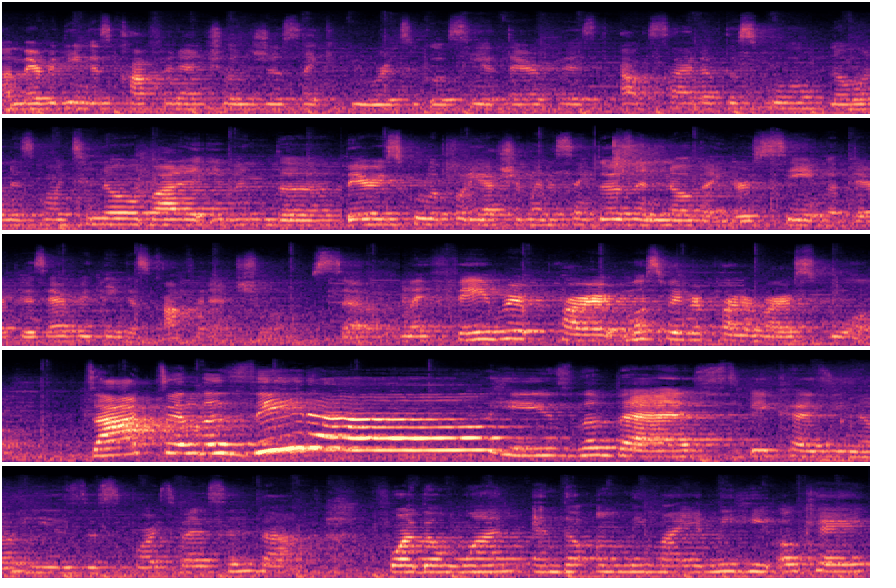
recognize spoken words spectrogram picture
Um, everything is confidential. It's just like if you were to go see a therapist outside of the school, no one is going to know about it. Even the Barry School of Podiatric Medicine doesn't know that you're seeing a therapist. Everything is confidential. So my favorite part, most favorite part of our school Dr. Lazito. He's the best because, you know, he is the sports medicine doc for the one and the only Miami Heat. Okay,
